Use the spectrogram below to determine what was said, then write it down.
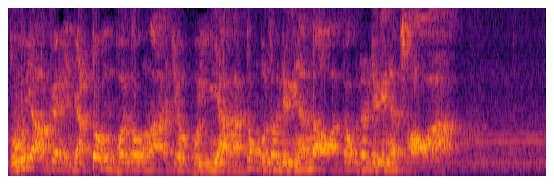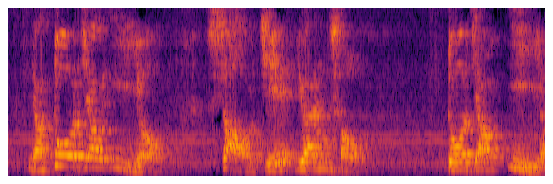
不要跟人家动不动啊就不一样啊，动不动就跟人家闹啊，动不动就跟人家吵啊。要多交益友，少结冤仇。多交益友，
